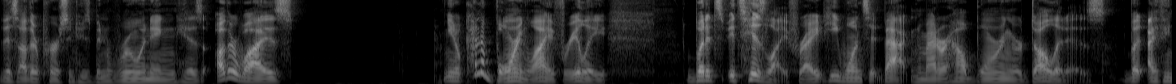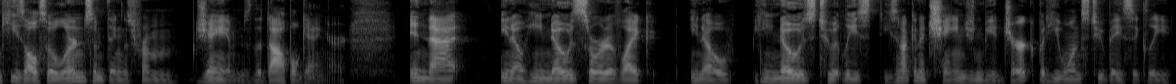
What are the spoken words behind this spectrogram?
this other person who's been ruining his otherwise you know kind of boring life really. But it's it's his life right? He wants it back no matter how boring or dull it is. But i think he's also learned some things from James, the doppelganger, in that, you know, he knows sort of like, you know, he knows to at least, he's not going to change and be a jerk, but he wants to basically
